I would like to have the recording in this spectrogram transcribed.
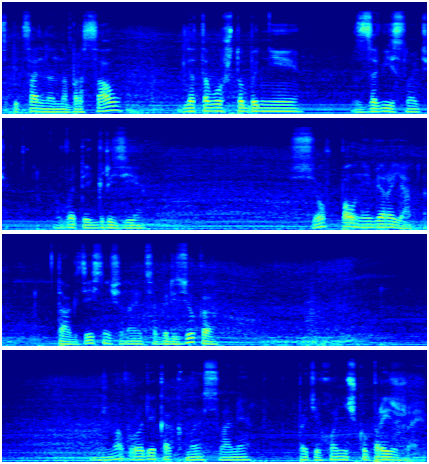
специально набросал для того, чтобы не зависнуть в этой грязи. Все вполне вероятно. Так, здесь начинается грязюка. Но вроде как мы с вами потихонечку проезжаем.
